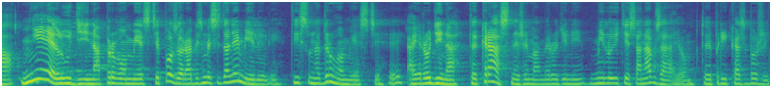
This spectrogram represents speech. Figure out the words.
A nie ľudí na prvom mieste, pozor, aby sme si to nemýlili, tí sú na druhom mieste. Hej? Aj rodina, to je krásne, že máme rodiny, milujte sa navzájom, to je príkaz Boží.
